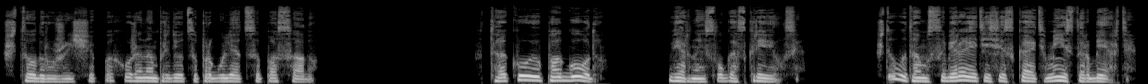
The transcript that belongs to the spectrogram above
Что, дружище, похоже, нам придется прогуляться по саду. В такую погоду, верный слуга скривился. Что вы там собираетесь искать, мистер Берти?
